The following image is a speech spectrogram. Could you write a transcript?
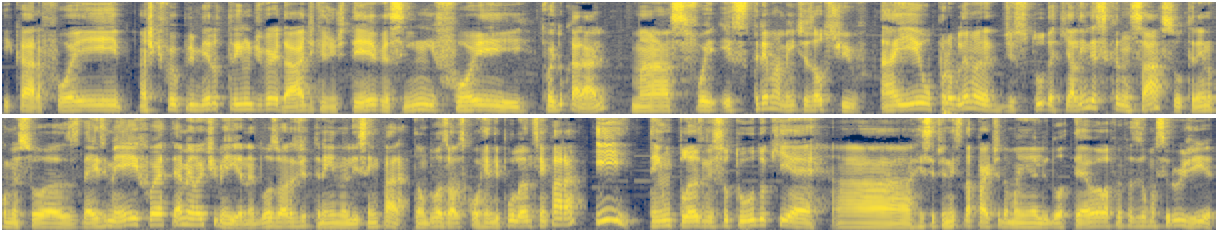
E, cara, foi. Acho que foi o primeiro treino de verdade que a gente teve, assim, e foi. Foi do caralho. Mas foi extremamente exaustivo. Aí o problema disso tudo é que, além desse cansaço, o treino começou às 10h30 e foi até a meia-noite e meia, né? Duas horas de treino ali sem parar. Então, duas horas correndo e pulando sem parar. E tem um plus nisso tudo que é a recepcionista da parte da manhã ali do hotel, ela foi fazer uma cirurgia.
